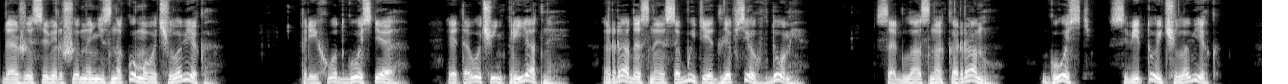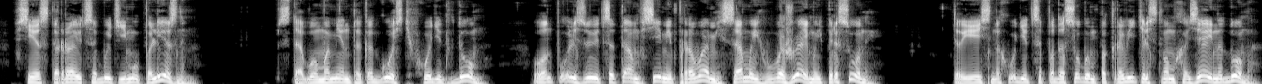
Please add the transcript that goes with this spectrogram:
даже совершенно незнакомого человека. Приход гостя — это очень приятное, радостное событие для всех в доме. Согласно Корану, гость — святой человек. Все стараются быть ему полезным. С того момента, как гость входит в дом, он пользуется там всеми правами самой уважаемой персоны. То есть находится под особым покровительством хозяина дома,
